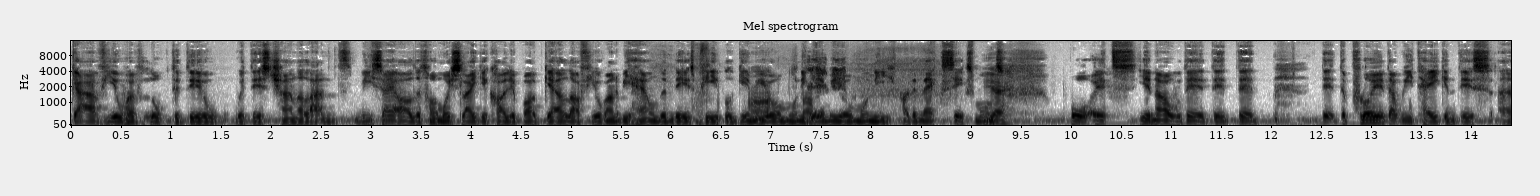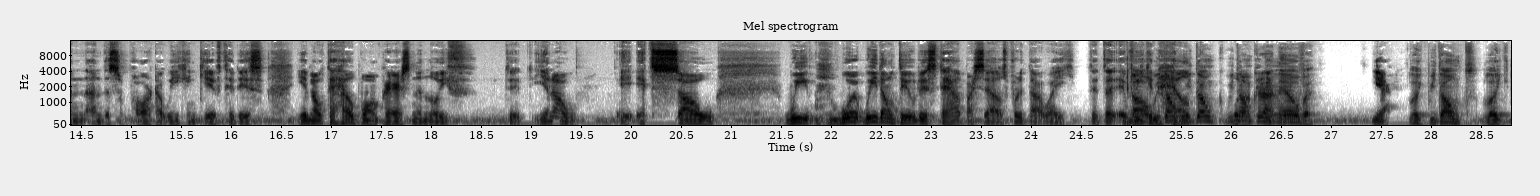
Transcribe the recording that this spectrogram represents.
Gav, you have looked to do with this channel, and we say all the time, much like you call you Bob Geldof, you're going to be hounding these people. Give me oh, your money, give me your money for the next six months. Yeah. But it's you know the the the. The, the pride that we take in this and, and the support that we can give to this, you know, to help one person in life, to, you know, it's so we we don't do this to help ourselves. Put it that way. That, if no, we can we don't, help, we don't. We don't get any over. Yeah, like we don't. Like,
